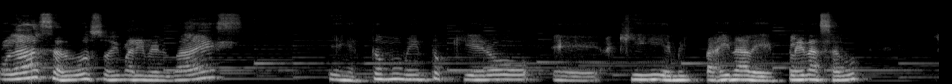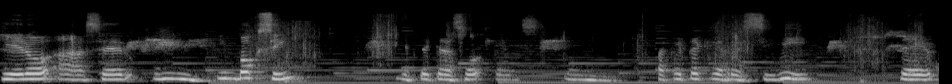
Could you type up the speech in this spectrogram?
Hola, saludos, soy Maribel Báez. En estos momentos quiero, eh, aquí en mi página de Plena Salud, quiero hacer un unboxing. En este caso es un paquete que recibí de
